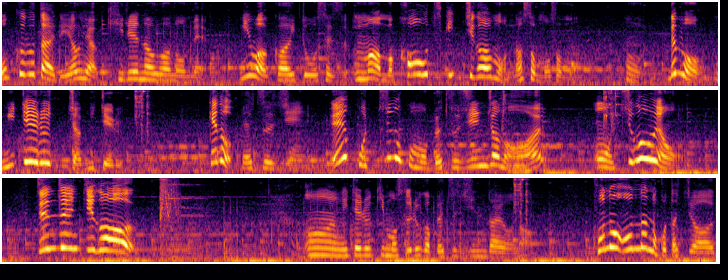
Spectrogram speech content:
奥舞台でやや切れ長の目には該当せず。まあまあ顔つき違うもんなそもそも。うん。でも似てるっちゃ似てる。けど別人。えこっちの子も別人じゃない？うん違うやん。全然違う。うん似てる気もするが別人だよな。この女の子たちは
